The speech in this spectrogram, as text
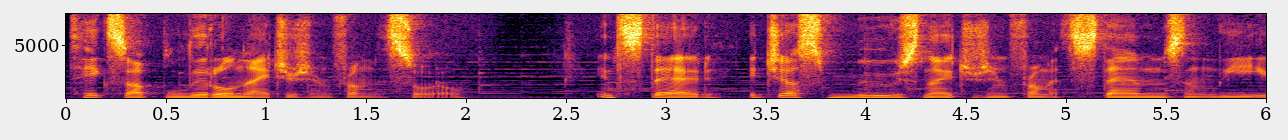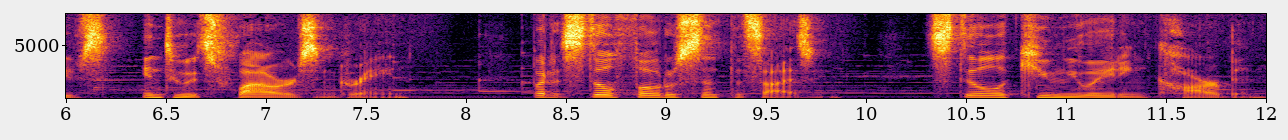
takes up little nitrogen from the soil. Instead, it just moves nitrogen from its stems and leaves into its flowers and grain. But it's still photosynthesizing, still accumulating carbon.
